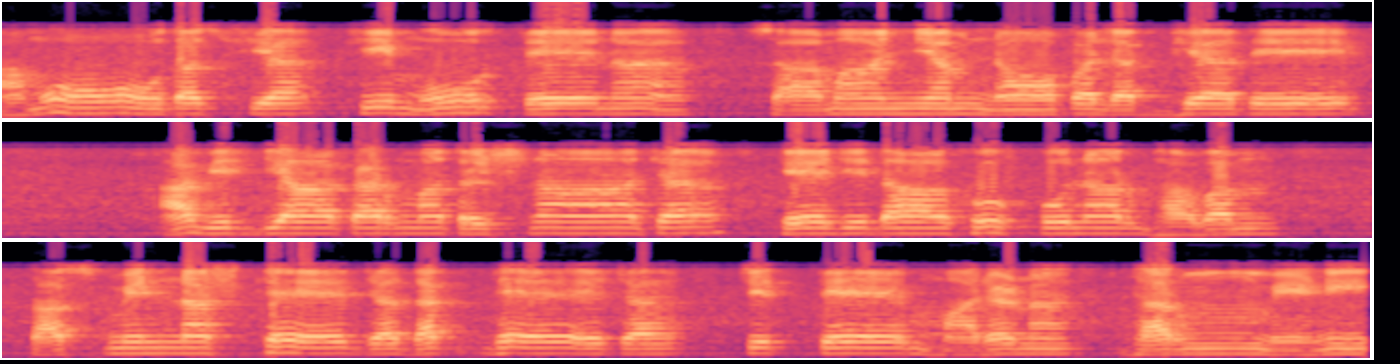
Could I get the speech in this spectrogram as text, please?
अमोदस्य हि मूर्तेन सामान्यं नोपलभ्यते। अविद्याकर्मतृष्णा च केचिदाहुः पुनर्भवं तस्मिन्नष्टे दग्धे च चित्ते मरणधर्मिणि।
